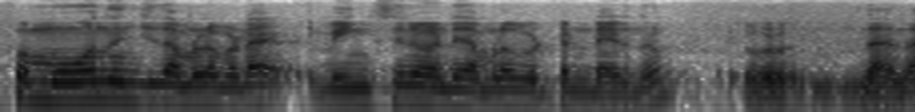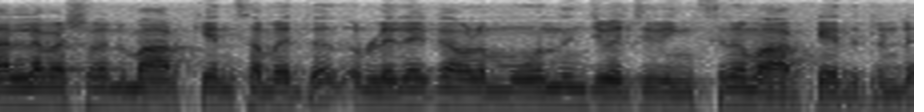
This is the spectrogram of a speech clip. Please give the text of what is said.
അപ്പോൾ മൂന്നിഞ്ച് നമ്മളിവിടെ വിങ്സിന് വേണ്ടി നമ്മൾ വിട്ടിട്ടുണ്ടായിരുന്നു. നല്ല വശം മാർക്ക് ചെയ്യുന്ന സമയത്ത് ഉള്ളിലേക്ക് നമ്മൾ മൂന്നിഞ്ച് വെച്ച് വിങ്സിന് മാർക്ക് ചെയ്തിട്ടുണ്ട്.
